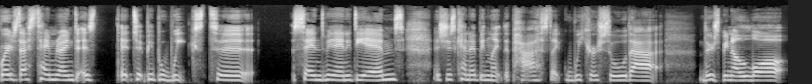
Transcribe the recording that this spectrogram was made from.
Whereas this time round, is, it took people weeks to send me any DMs. It's just kind of been like the past like week or so that there's been a lot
